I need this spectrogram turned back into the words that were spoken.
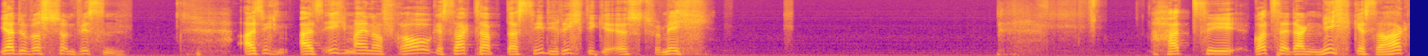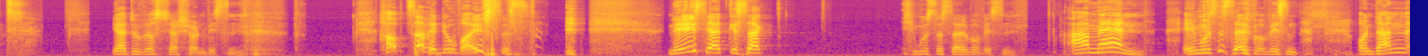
Ja, du wirst schon wissen. Als ich, als ich meiner Frau gesagt habe, dass sie die richtige ist für mich, hat sie Gott sei Dank nicht gesagt, ja, du wirst ja schon wissen. Hauptsache, du weißt es. Nee, sie hat gesagt, ich muss das selber wissen. Amen. Ich muss es selber wissen. Und dann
